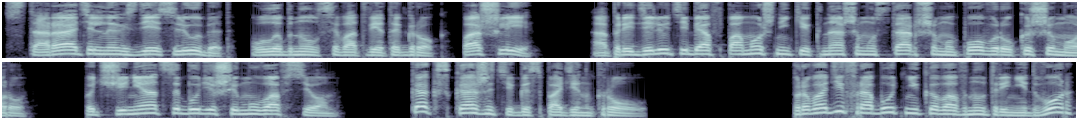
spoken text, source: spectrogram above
«Старательных здесь любят», — улыбнулся в ответ игрок. «Пошли. Определю тебя в помощники к нашему старшему повару Кашимору. Подчиняться будешь ему во всем. Как скажете, господин Кроу. Проводив работника во внутренний двор,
